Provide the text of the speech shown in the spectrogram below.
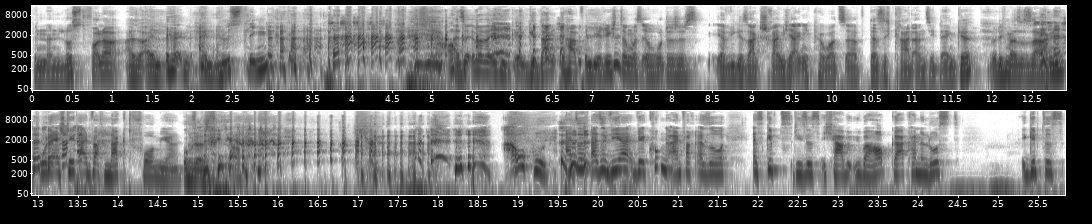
bin ein lustvoller, also ein, ein, ein Lüstling. also immer wenn ich Gedanken habe in die Richtung, was erotisches, ja wie gesagt, schreibe ich ja eigentlich per WhatsApp, dass ich gerade an sie denke, würde ich mal so sagen. Oder er steht einfach nackt vor mir. Oder auch gut. Also, also wir, wir gucken einfach, also es gibt dieses, ich habe überhaupt gar keine Lust, gibt es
